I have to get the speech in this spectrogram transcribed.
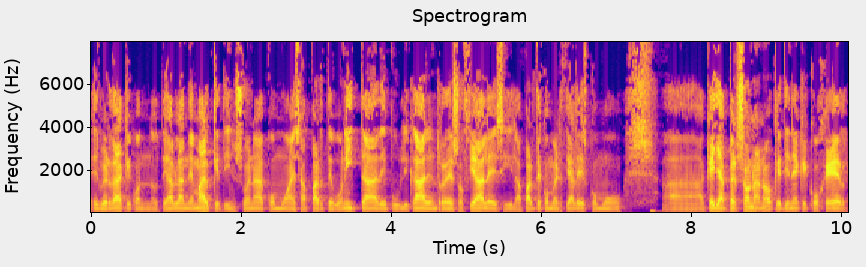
Es verdad que cuando te hablan de marketing suena como a esa parte bonita de publicar en redes sociales y la parte comercial es como a aquella persona, ¿no? Que tiene que coger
